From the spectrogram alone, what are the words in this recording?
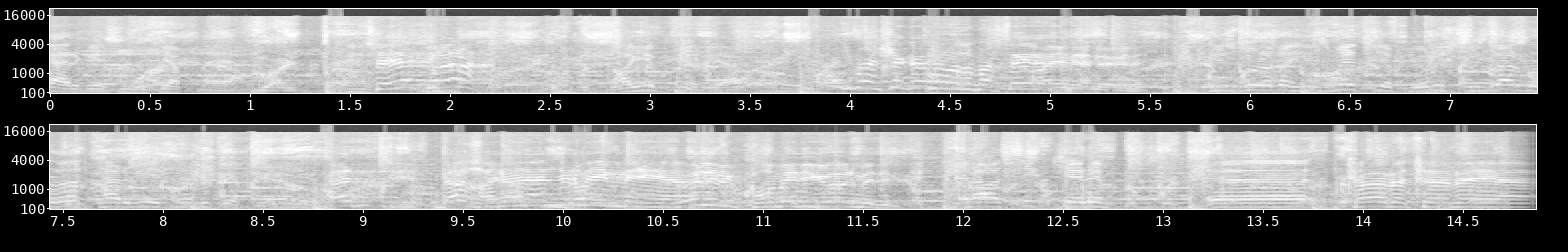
terbiyesizlik yapmaya. Seyret bana. Ayıptır ya. Hadi ben şaka o zaman seyret. Aynen öyle. Biz burada hizmet yapıyoruz. Sizler burada terbiyesizlik yapıyorsunuz. Ben, ben hayatımda Sinirlendirmeyin beni ya. Böyle bir komedi görmedim. Münasip Kerim. Ee, Tövbe tövbe ya.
